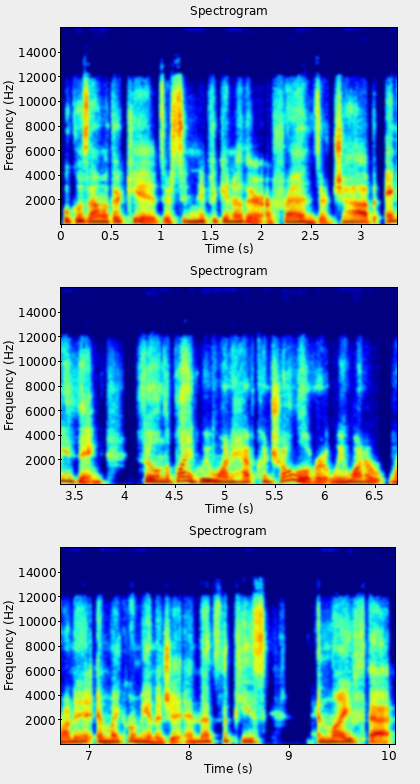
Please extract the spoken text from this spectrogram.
what goes on with our kids, our significant other, our friends, our job, anything. Fill in the blank. We want to have control over it. We want to run it and micromanage it. And that's the piece in life that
